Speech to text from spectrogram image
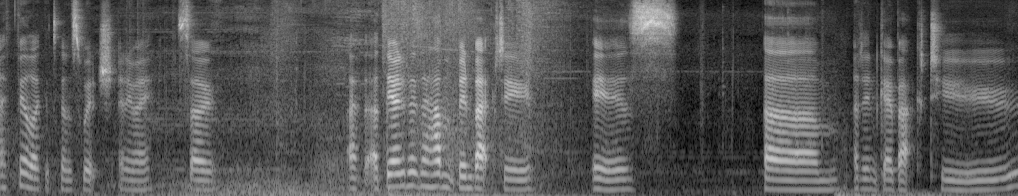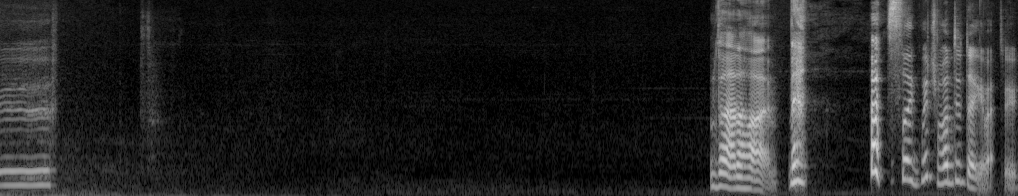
I feel like it's going to switch anyway. So I th the only place I haven't been back to is um, I didn't go back to Vanaheim. it's like, which one did I go back to?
